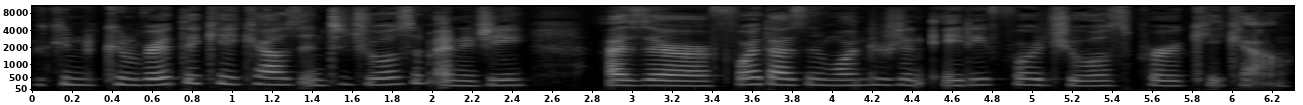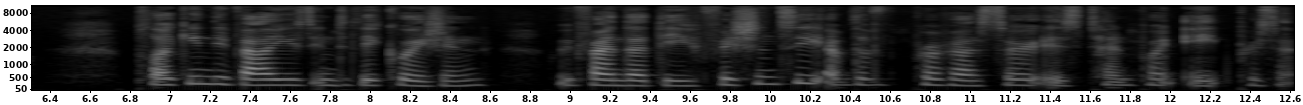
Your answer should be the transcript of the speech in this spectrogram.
We can convert the kcals into joules of energy as there are 4,184 joules per kcal. Plugging the values into the equation, we find that the efficiency of the professor is 10.8%.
